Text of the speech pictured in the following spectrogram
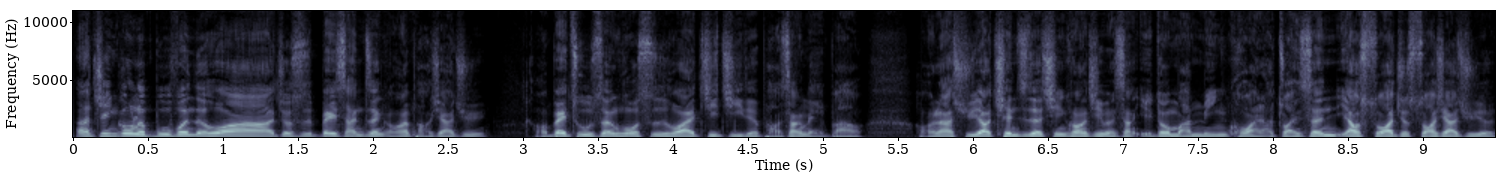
那进攻的部分的话，就是背三阵赶快跑下去。哦，被触身或是坏积极的跑上垒包，哦，那需要牵制的情况基本上也都蛮明快了，转身要刷就刷下去了，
